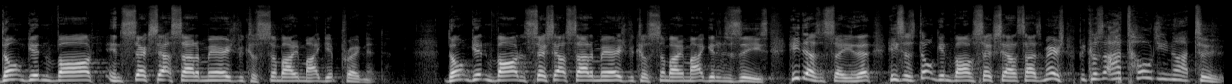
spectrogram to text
don't get involved in sex outside of marriage because somebody might get pregnant. Don't get involved in sex outside of marriage because somebody might get a disease. He doesn't say that. He says, don't get involved in sex outside of marriage because I told you not to.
